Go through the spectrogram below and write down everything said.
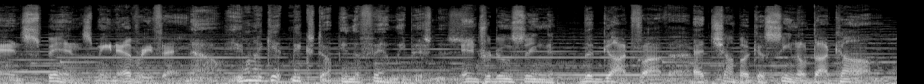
and spins mean everything. Now, you want to get mixed up in the family business. Introducing The Godfather at ChumbaCasino.com.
